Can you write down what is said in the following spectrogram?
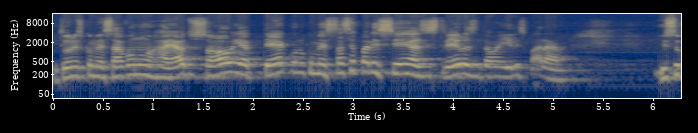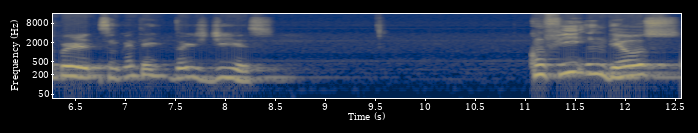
Então eles começavam no raiar do sol e até quando começasse a aparecer as estrelas, então aí eles pararam. Isso por 52 dias. Confie em Deus,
